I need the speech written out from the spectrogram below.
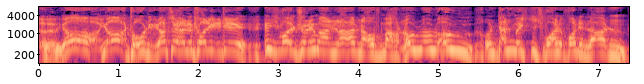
Äh, ja, ja, Toni, das wäre eine tolle Idee. Ich wollte schon immer einen Laden aufmachen. Au, au, au. Und dann möchte ich vorne vor den Laden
